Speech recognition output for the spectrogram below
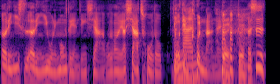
二零一四、二零一五，你蒙着眼睛下，我告诉你要下错都有点困难 呢、欸。对对。可是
